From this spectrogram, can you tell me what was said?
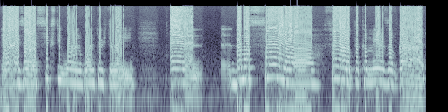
In Isaiah 61, 1 through 3. And the Messiah followed the commands of God.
